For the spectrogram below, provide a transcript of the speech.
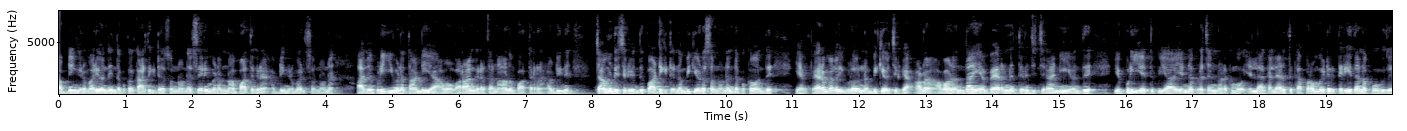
அப்படிங்கிற மாதிரி வந்து இந்த பக்கம் கார்த்திகிட்ட சொன்னோன்னே சரி மேடம் நான் பார்த்துக்கிறேன் அப்படிங்கிற மாதிரி சொன்னோன்னே அது எப்படி இவனை தாண்டி அவன் வராங்கிறத நானும் பார்த்துட்றேன் அப்படின்னு சாமுண்டேஸ்வரி வந்து பாட்டிக்கிட்ட நம்பிக்கையோடு சொன்னோன்னே இந்த பக்கம் வந்து என் பேரை மேலே இவ்வளோ நம்பிக்கை வச்சுருக்கேன் ஆனால் அவன் தான் என் பேரன்னு தெரிஞ்சிச்சுன்னா நீ வந்து எப்படி ஏற்றுப்பியா என்ன பிரச்சனை நடக்குமோ? எல்லாம் கல்யாணத்துக்கு அப்புறமேட்டுக்கு தெரிய தானே போகுது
